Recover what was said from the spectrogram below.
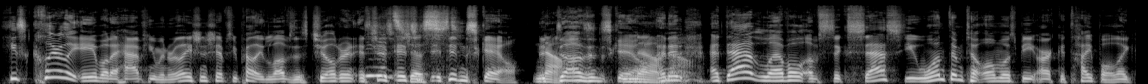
he's clearly able to have human relationships. He probably loves his children. It's just, It's it's just, just- it didn't scale. No. It doesn't scale. No, and no. It, at that level of success, you want them to almost be archetypal. Like,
